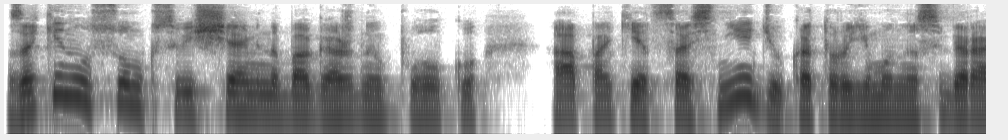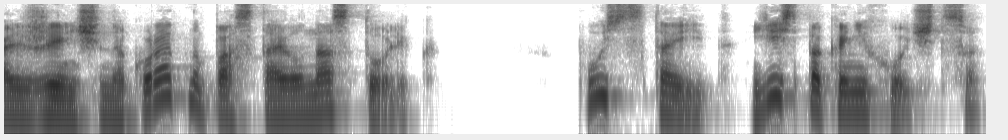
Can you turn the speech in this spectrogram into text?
Закинул сумку с вещами на багажную полку, а пакет со снедью, который ему насобирали женщины, аккуратно поставил на столик. Пусть стоит, есть пока не хочется.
